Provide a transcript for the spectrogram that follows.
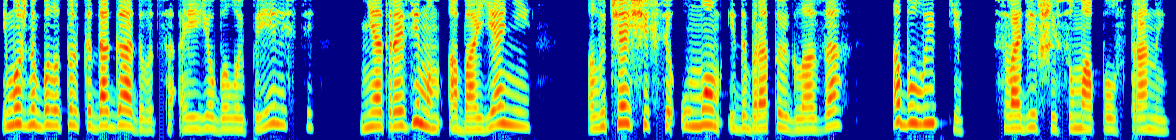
и можно было только догадываться о ее былой прелести, неотразимом обаянии, о лучащихся умом и добротой глазах, об улыбке, сводившей с ума полстраны.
